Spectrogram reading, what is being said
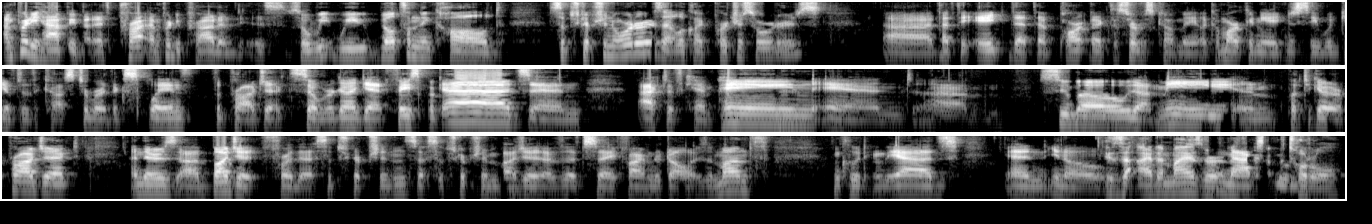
I'm pretty happy about it. Pr- I'm pretty proud of this. So we, we built something called subscription orders that look like purchase orders uh, that the that the part like the service company like a marketing agency would give to the customer. It explains the project. So we're going to get Facebook ads and Active Campaign and um, Sumo.me and put together a project. And there's a budget for the subscriptions, a subscription budget of let's say five hundred dollars a month, including the ads. And you know, is it itemized or max total?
